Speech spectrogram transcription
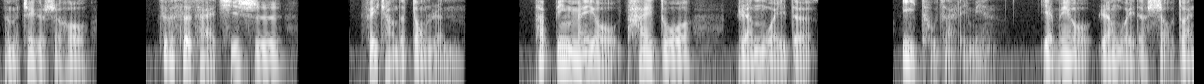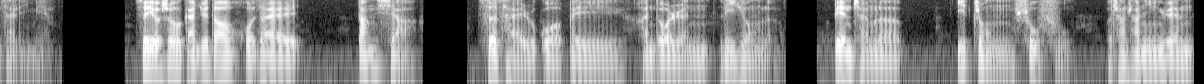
那么这个时候，这个色彩其实非常的动人，它并没有太多人为的意图在里面。也没有人为的手段在里面，所以有时候感觉到活在当下，色彩如果被很多人利用了，变成了一种束缚，我常常宁愿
